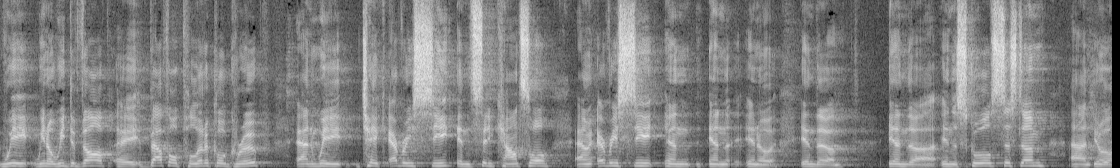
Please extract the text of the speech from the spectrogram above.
we, you know, we develop a Bethel political group and we take every seat in city council and every seat in, in, you know, in, the, in, the, in the school system and you know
